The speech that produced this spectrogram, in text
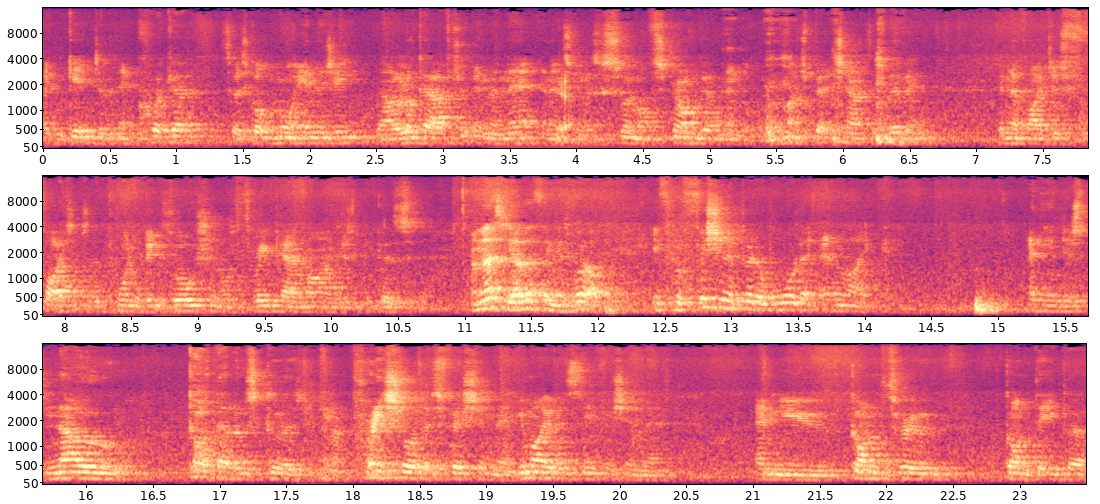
I can get into the net quicker, so it's got more energy, then I look after it in the net and it's going to swim off stronger and I've got a much better chance of living than if I just fight it to the point of exhaustion on three pound line just because. And that's the other thing as well. If you're fishing a bit of water and like, and you just know, God, that looks good, and I'm pretty sure there's fish in there. You might even see fish in there, and you've gone through, gone deeper,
